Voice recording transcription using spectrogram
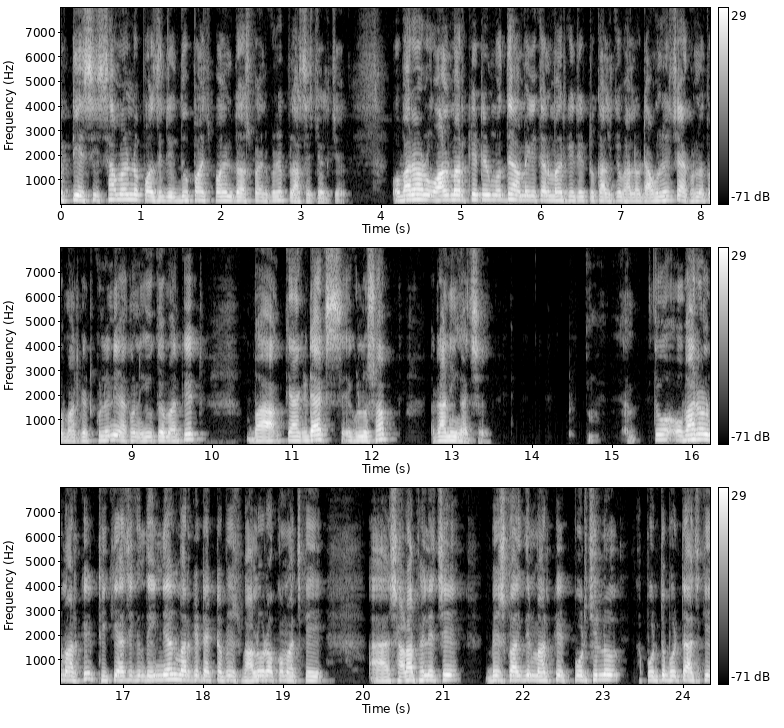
এফটিএসি সামান্য পজিটিভ দু পাঁচ পয়েন্ট দশ পয়েন্ট করে প্লাসে চলছে। ওভারঅল ওয়ার্ল্ড মার্কেটের মধ্যে আমেরিকান মার্কেট একটু কালকে ভালো ডাউন হয়েছে এখনও তো মার্কেট খুলেনি, এখন ইউকে মার্কেট বা ক্যাকড্যাক্স এগুলো সব রানিং আছে। তো ওভারঅল মার্কেট ঠিকই আছে, কিন্তু ইন্ডিয়ান মার্কেট একটা বেশ ভালো রকম আজকে সাড়া ফেলেছে। বেশ কয়েকদিন মার্কেট পড়ছিল, পড়তে পড়তে আজকে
